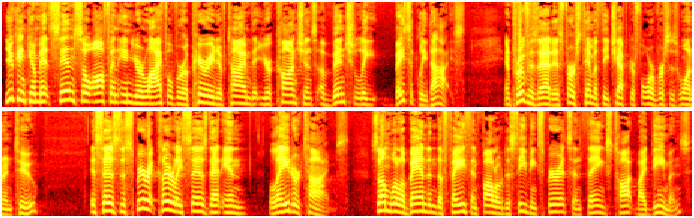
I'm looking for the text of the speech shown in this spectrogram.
You can commit sin so often in your life over a period of time that your conscience eventually basically dies. And proof of that is 1 Timothy chapter 4 verses 1 and 2. It says the Spirit clearly says that in later times some will abandon the faith and follow deceiving spirits and things taught by demons.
